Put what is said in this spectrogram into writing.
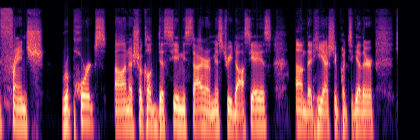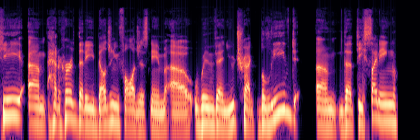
French report on a show called Dossier Mystère or Mystery Dossiers um, that he actually put together. He um, had heard that a Belgian ufologist named uh, Wim van Utrecht believed um, that the sighting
